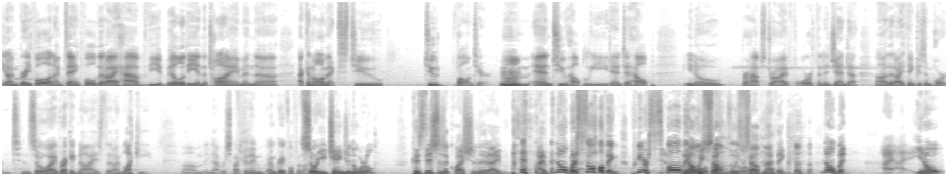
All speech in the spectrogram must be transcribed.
you know, I'm grateful and I'm thankful that I have the ability and the time and the economics to to volunteer um, and to help lead and to help, you know, perhaps drive forth an agenda uh, that I think is important. And so I recognize that I'm lucky um, in that respect, and I'm I'm grateful for that. So, are you changing the world? Because this is a question that I've, I've no, we're solving. We are solving no, all we problems we the world. nothing. no, but I, I, you know,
